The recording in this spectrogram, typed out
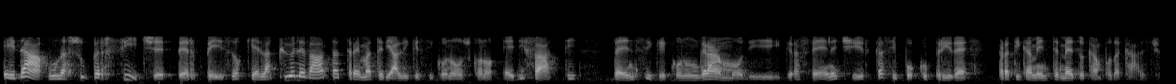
ed ha una superficie per peso che è la più elevata tra i materiali che si conoscono e di fatti pensi che con un grammo di grafene circa si può coprire praticamente mezzo campo da calcio.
